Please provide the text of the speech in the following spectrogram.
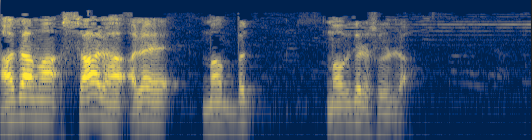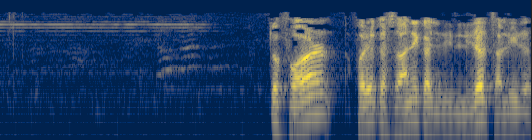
ہاضا ماں سال ہا علیہ محبت محبد رسول اللہ تو فوراً فریق ثانی کا جو لیڈر تھا لیڈر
